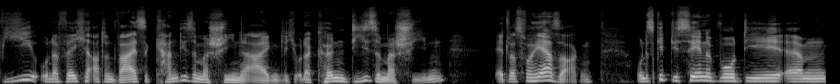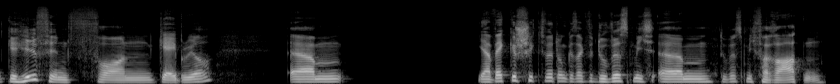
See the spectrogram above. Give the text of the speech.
wie und auf welche Art und Weise kann diese Maschine eigentlich oder können diese Maschinen etwas vorhersagen? Und es gibt die Szene, wo die ähm, Gehilfin von Gabriel ähm, ja weggeschickt wird und gesagt wird, du wirst mich, ähm, du wirst mich verraten.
